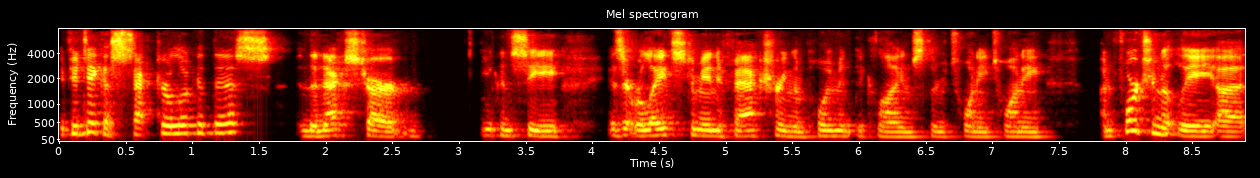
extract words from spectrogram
If you take a sector look at this, in the next chart, you can see as it relates to manufacturing employment declines through 2020, unfortunately, uh,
